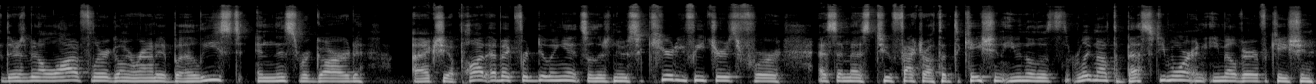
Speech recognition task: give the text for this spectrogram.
There's been a lot of flurry going around it, but at least in this regard, I actually applaud Epic for doing it. So there's new security features for SMS two factor authentication, even though that's really not the best anymore, and email verification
